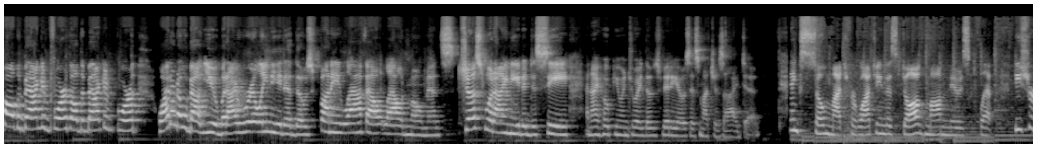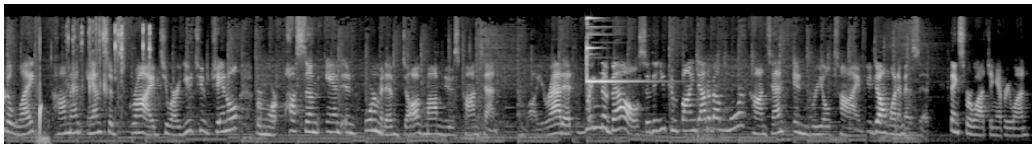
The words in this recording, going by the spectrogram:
all the back and forth, all the back and forth. Well, I don't know about you, but I really needed those funny laugh out loud moments. Just what I needed to see. And I hope you enjoyed those videos as much as I did. Thanks so much for watching this Dog Mom News clip. Be sure to like, comment, and subscribe to our YouTube channel for more awesome and informative Dog Mom News content. And while you're at it, ring the bell so that you can find out about more content in real time. You don't want to miss it. Thanks for watching, everyone.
